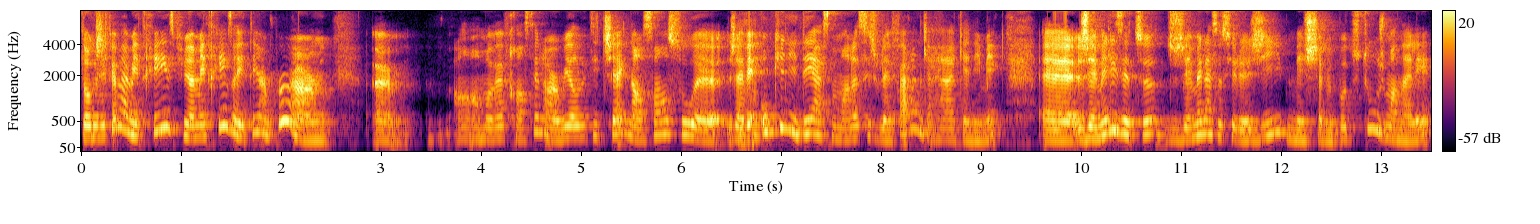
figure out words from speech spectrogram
Donc, j'ai fait ma maîtrise, puis ma maîtrise a été un peu un, euh, en, mauvais français, là, un reality check dans le sens où euh, j'avais mhm. aucune idée à ce moment-là si je voulais faire une carrière académique. Euh, j'aimais les études, j'aimais la sociologie, mais je savais pas du tout où je m'en allais.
